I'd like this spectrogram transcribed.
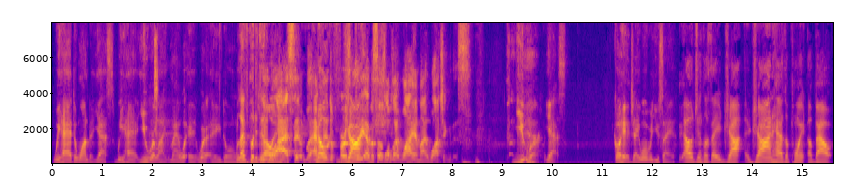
We had to wonder. Yes, we had. You were like, man, what? are- What are they doing? Let's put it this No, way. I said after No, the first John- three episodes, I was like, why am I watching this? You were. Yes. Go ahead, Jay. What were you saying? I was just gonna say John John has a point about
